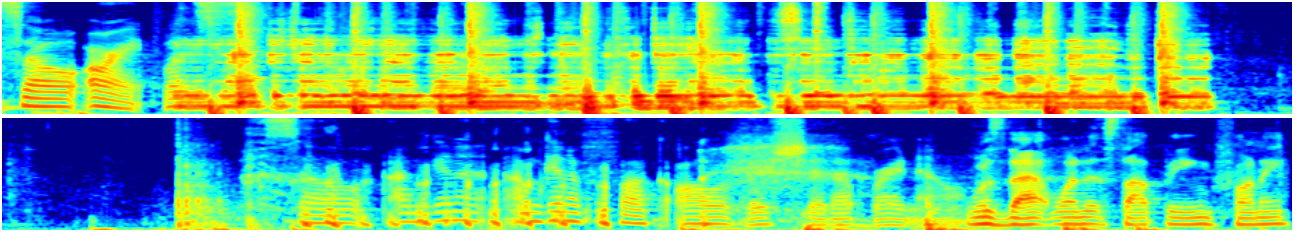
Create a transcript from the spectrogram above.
So, all right, let's. So I'm gonna I'm gonna fuck all of this shit up right now. Was that when it stopped being funny?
